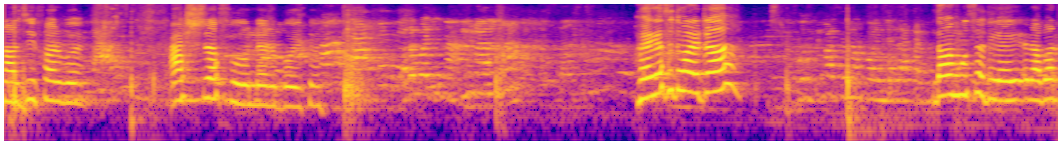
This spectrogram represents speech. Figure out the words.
নাজিফার বই, আশরাফুলের বই? হয়ে গেছে তোমার এটা? দাও মুছে দিয়ে রাবার।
